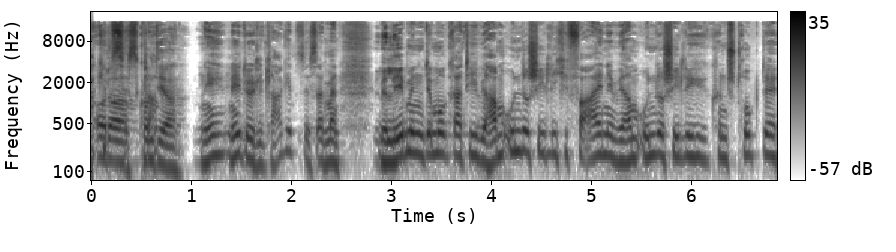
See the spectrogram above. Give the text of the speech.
klar oder das, kommt klar. ihr? Nee, nee, Dödel, klar gibt's das. Ich meine, wir leben in Demokratie, wir haben unterschiedliche Vereine, wir haben unterschiedliche Konstrukte,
